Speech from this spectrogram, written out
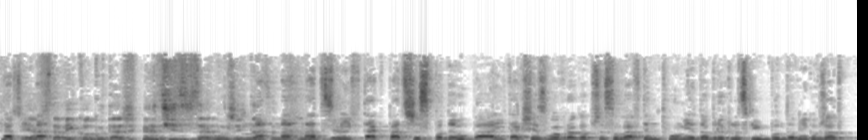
Znaczy, ja ma- wstawię koguta, żeby ci zagłuszyć to, Ma, co ma, Matt widziałeś. Smith tak patrzy spod łba i tak się złowrogo przesuwa w tym tłumie dobrych ludzkich buntowników, że od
